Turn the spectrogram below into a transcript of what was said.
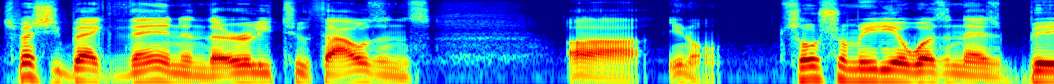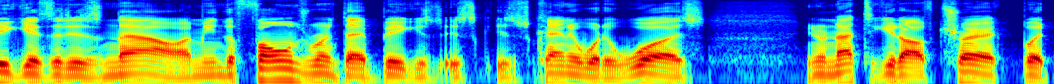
especially back then in the early 2000s. Uh, you know, social media wasn't as big as it is now. I mean, the phones weren't that big, is, is, is kind of what it was. You know, not to get off track, but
